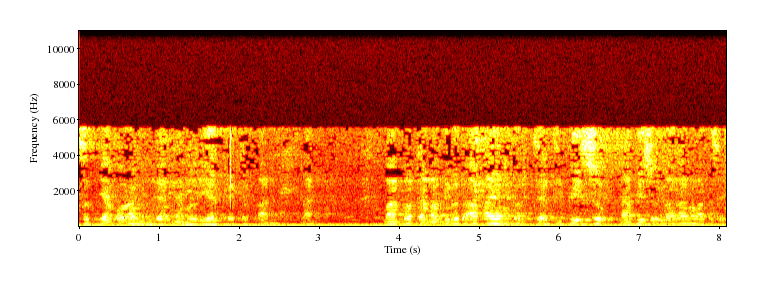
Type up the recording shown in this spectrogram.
Setiap orang hendaknya melihat ke depan. Nah, maka damat itu apa yang terjadi besok. Nah, besok itu arah apa sih?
